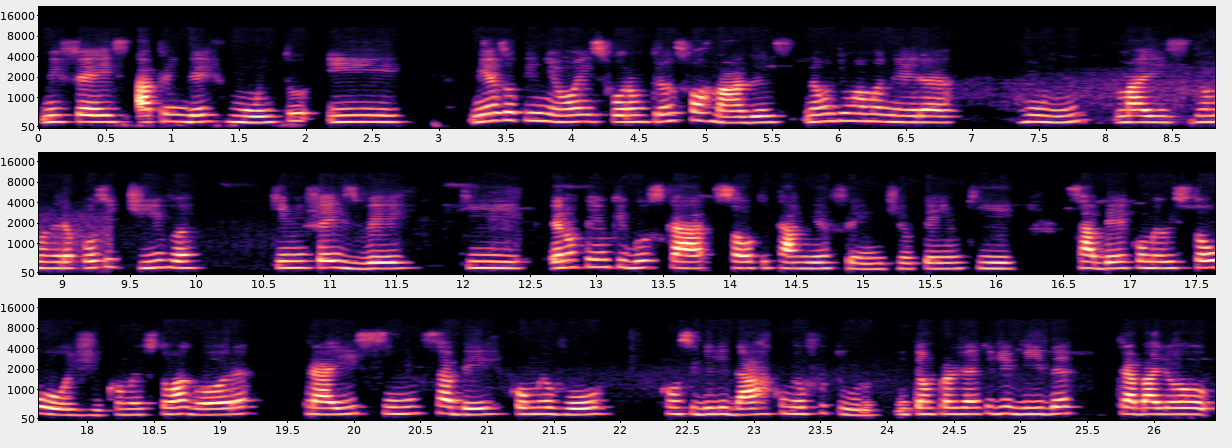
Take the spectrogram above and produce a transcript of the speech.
me fez aprender muito e minhas opiniões foram transformadas não de uma maneira ruim, mas de uma maneira positiva que me fez ver que eu não tenho que buscar só o que está à minha frente, eu tenho que saber como eu estou hoje, como eu estou agora, para aí sim saber como eu vou conseguir lidar com o meu futuro. Então, o projeto de vida trabalhou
